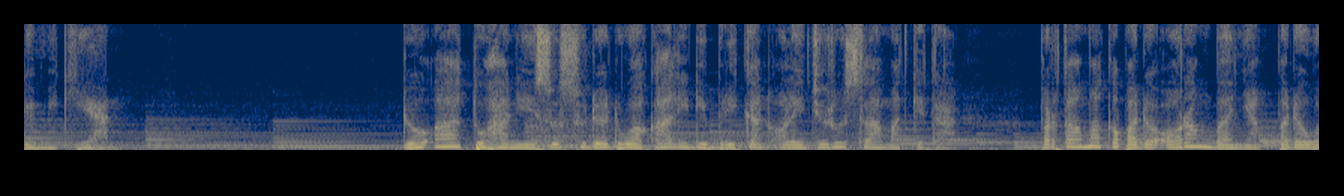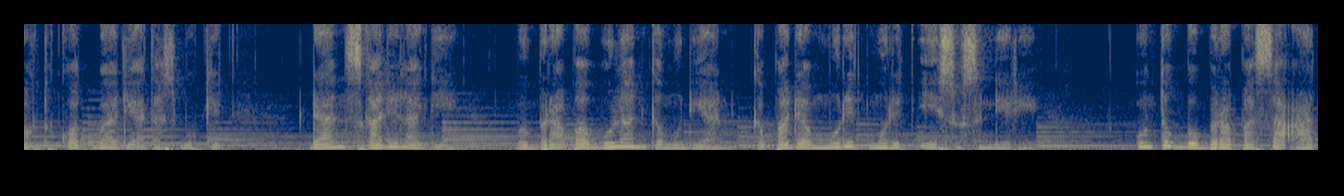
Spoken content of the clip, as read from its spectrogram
demikian. Doa Tuhan Yesus sudah dua kali diberikan oleh juru selamat kita. Pertama kepada orang banyak pada waktu khotbah di atas bukit, dan sekali lagi beberapa bulan kemudian kepada murid-murid Yesus sendiri. Untuk beberapa saat,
